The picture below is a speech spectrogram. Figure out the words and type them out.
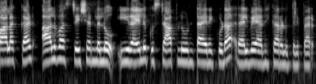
పాలక్కాడ్ ఆల్వా స్టేషన్లలో ఈ రైలుకు స్టాప్లు ఉంటాయని కూడా రైల్వే అధికారులు తెలిపారు.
